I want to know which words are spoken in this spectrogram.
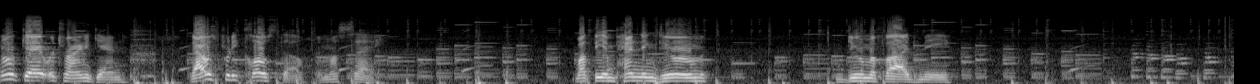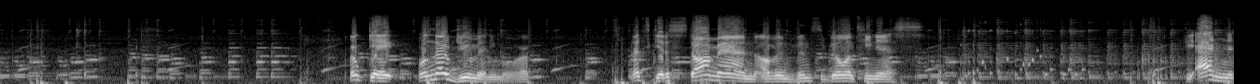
Okay, we're trying again. That was pretty close, though, I must say. But the impending doom doomified me. Okay, well no Doom anymore. Let's get a Starman of invincibility-ness. If you add.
